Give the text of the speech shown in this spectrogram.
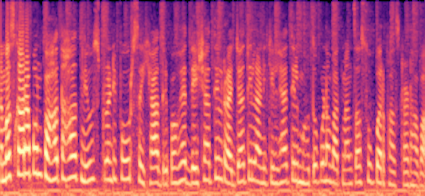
नमस्कार आपण पाहत आहात न्यूज ट्वेंटी फोर. सह्याद्री. पाहूयात देशातील राज्यातील आणि जिल्ह्यातील महत्त्वपूर्ण बातम्यांचा सुपरफास्ट आढावा.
